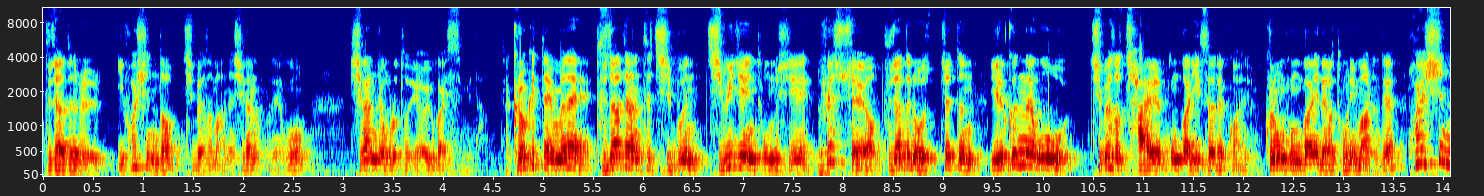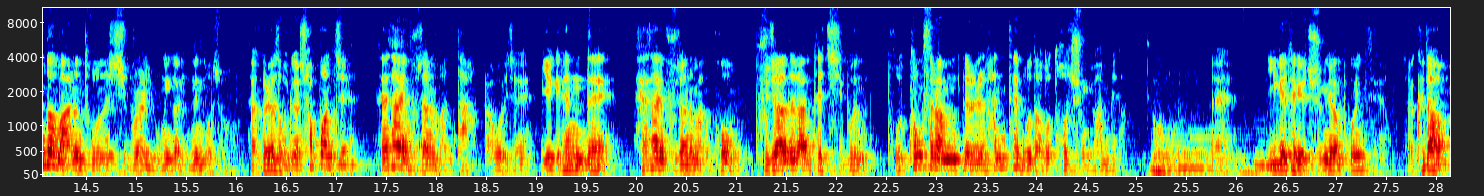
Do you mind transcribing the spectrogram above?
부자들이 훨씬 더 집에서 많은 시간을 보내고 시간적으로 더 여유가 있습니다. 자, 그렇기 때문에 부자들한테 집은 지위제인 동시에 필수예요. 부자들이 어쨌든 일 끝내고 집에서 잘 공간이 있어야 될 거 아니에요. 그런 공간이 내가 돈이 많은데 훨씬 더 많은 돈을 지불할 용의가 있는 거죠. 자, 그래서 우리가 첫 번째 세상에 부자는 많다라고 이제 얘기를 했는데 세상에 부자는 많고 부자들한테 집은 보통 사람들한테보다도 더 중요합니다. 음. 네, 이게 되게 중요한 포인트예요. 자, 그 다음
